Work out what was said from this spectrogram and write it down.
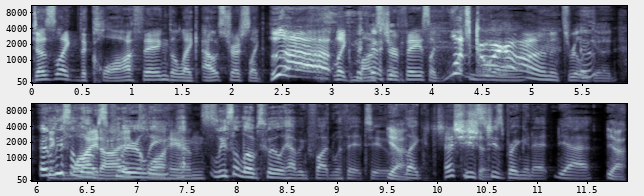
does like the claw thing, the like outstretched like "Ah!" like monster face, like what's going Yeah. on? It's really good. And Big Lisa Loeb's clearly. Lisa Loeb's clearly having fun with it too. Yeah, like she's should. she's bringing it. Yeah. yeah,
